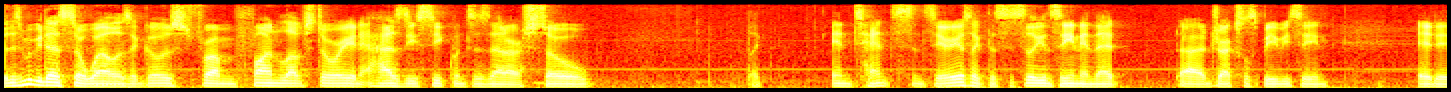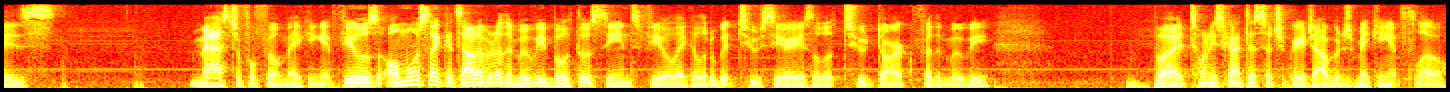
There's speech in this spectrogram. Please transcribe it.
what this movie does so well is it goes from fun love story and it has these sequences that are so like intense and serious, like the Sicilian scene and that uh, Drexel Spivey scene. It is masterful filmmaking. It feels almost like it's out of another movie. Both those scenes feel like a little bit too serious, a little too dark for the movie. But Tony Scott does such a great job of just making it flow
